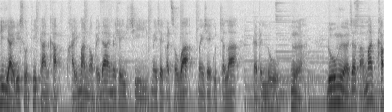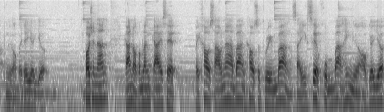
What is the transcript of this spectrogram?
ที่ใหญ่ที่สุดที่การขับไขมันออกไปได้ ไม่ใช่ฉี่ไม่ใช่ปัสสาวะ ไม่ใช่อุจจาระ แต่เป็นรูเหงื่อ รูเหงื่อจะสามารถขับเหงื่อออกไปได้เยอะๆ เพราะฉะนั้นการออกกำลังกายเสร็จไปเข้าซาวน่าบ้างเข้าสตรีมบ้าง ใส่เสื้อคลุมบ้างให้เหงื่อออกเยอะ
